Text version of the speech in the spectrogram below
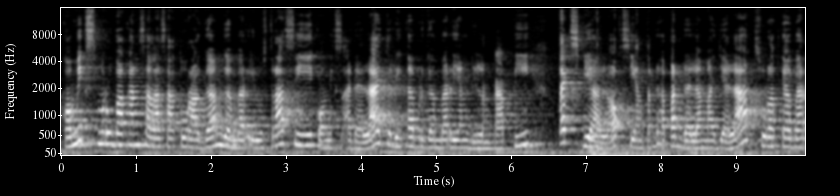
Komiks merupakan salah satu ragam gambar ilustrasi. Komiks adalah cerita bergambar yang dilengkapi teks dialog yang terdapat dalam majalah, surat kabar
